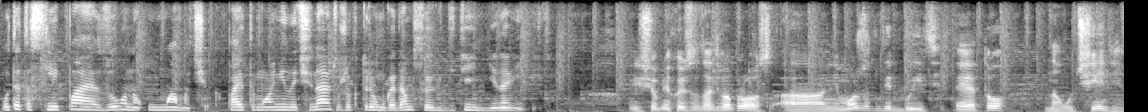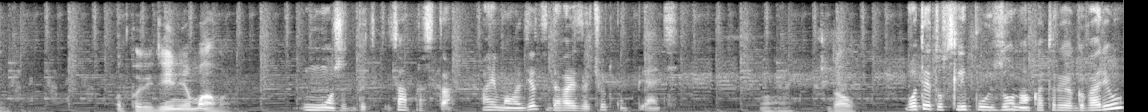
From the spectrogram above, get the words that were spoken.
Вот это слепая зона у мамочек, поэтому они начинают уже к трем годам своих детей ненавидеть. Еще мне хочется задать вопрос, а не может ли быть это научением от поведения мамы? Может быть, запросто. Ай, молодец, давай зачетку 5. Угу, дал. Вот эту слепую зону, о которой я говорю,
